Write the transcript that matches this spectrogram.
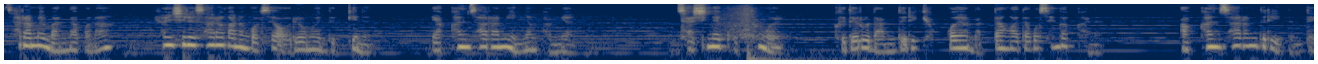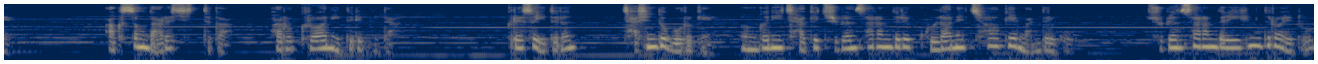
사람을 만나거나 현실을 살아가는 것에 어려움을 느끼는 약한 사람이 있는 반면 자신의 고통을 그대로 남들이 겪어야 마땅하다고 생각하는 악한 사람들이 있는데 악성 나르시스트가 바로 그러한 이들입니다. 그래서 이들은 자신도 모르게 은근히 자기 주변 사람들을 곤란에 처하게 만들고 주변 사람들이 힘들어해도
